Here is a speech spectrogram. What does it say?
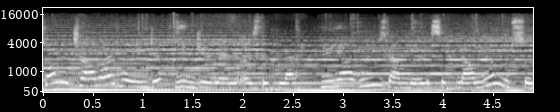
Sonra çağlar boyunca zincirlerini özlediler. Dünya bu yüzden böyle sıklanmıyor musun?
